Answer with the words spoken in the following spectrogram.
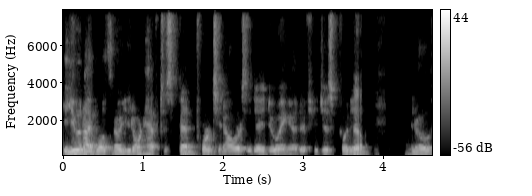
you and I both know you don't have to spend 14 hours a day doing it. If you just put in, you know,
